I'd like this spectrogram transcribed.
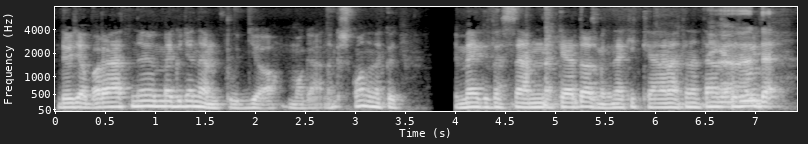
de ugye a barátnő meg ugye nem tudja magának, és akkor mondanak, hogy megveszem neked, de az meg neki kellemetlen, tehát hogy úgy, de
